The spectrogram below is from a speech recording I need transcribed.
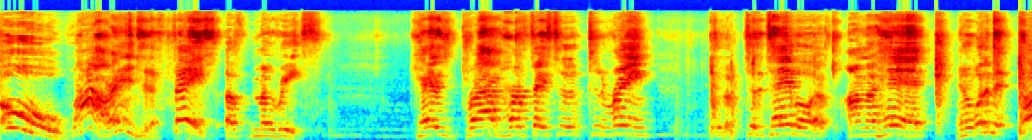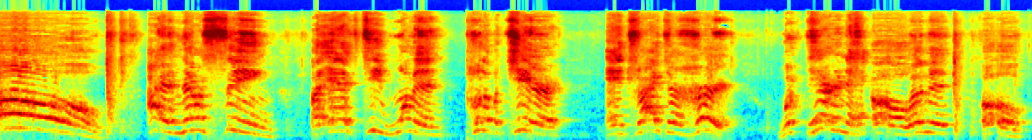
Oh, wow, right into the face of Maryse. Candace drive her face to, to the ring, to the, to the table on her head. And wait a minute. Oh! I have never seen an NXT woman pull up a chair and try to hurt with hair in the head. Uh-oh, wait a minute. Uh-oh.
